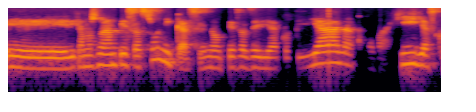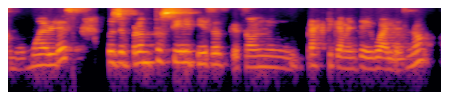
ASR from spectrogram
eh, digamos, no eran piezas únicas, sino piezas de vida cotidiana, como vajillas, como muebles, pues de pronto sí hay piezas que son prácticamente iguales, ¿no?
